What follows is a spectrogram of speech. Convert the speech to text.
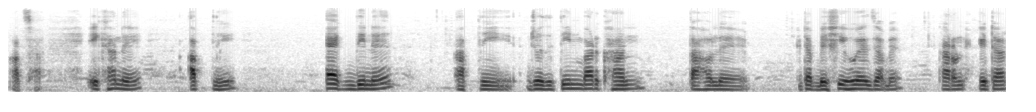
আচ্ছা এখানে আপনি একদিনে আপনি যদি তিনবার খান, তাহলে এটা বেশি হয়ে যাবে। কারণ এটার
